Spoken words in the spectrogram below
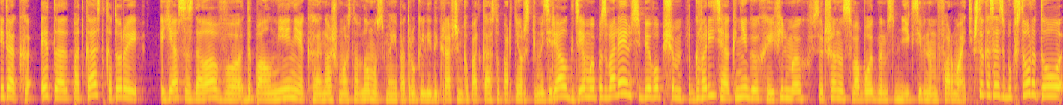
Итак, это подкаст, который я создала в дополнение к нашему основному с моей подругой Лидой Кравченко подкасту «Партнерский материал», где мы позволяем себе, в общем, говорить о книгах и фильмах в совершенно свободном, субъективном формате. Что касается Bookstore, то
